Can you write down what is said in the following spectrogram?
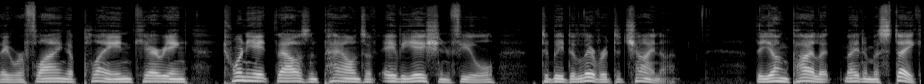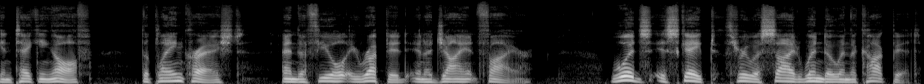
They were flying a plane carrying 28,000 pounds of aviation fuel to be delivered to China. The young pilot made a mistake in taking off, the plane crashed, and the fuel erupted in a giant fire. Woods escaped through a side window in the cockpit,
